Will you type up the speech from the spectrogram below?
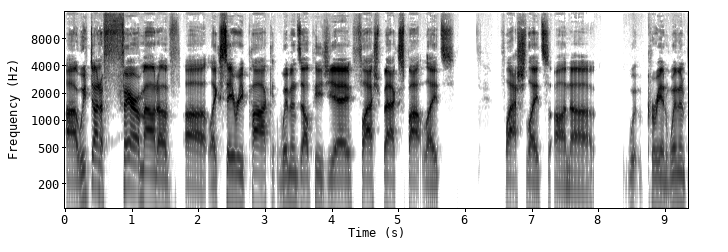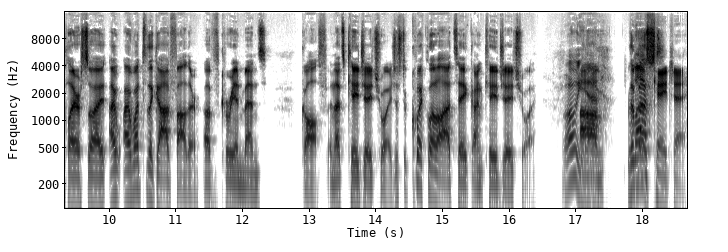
Uh, we've done a fair amount of uh, like Se Ri Pak, women's LPGA, flashback spotlights, flashlights on uh, w- Korean women players. So I, I, I went to the godfather of Korean men's golf, and that's KJ Choi. Just a quick little outtake on KJ Choi. Oh, yeah. Um, the Love best, KJ.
